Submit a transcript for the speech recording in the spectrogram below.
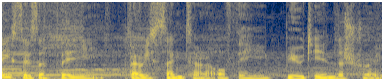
Face is at the very center of the beauty industry.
